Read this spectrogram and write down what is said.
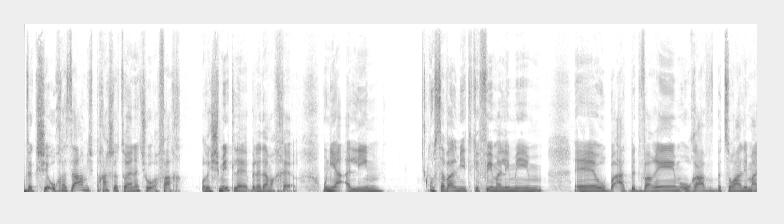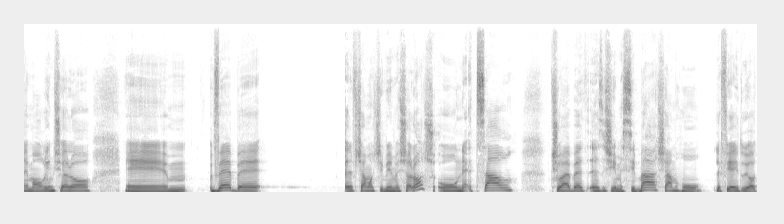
וכשהוא חזר המשפחה שלו טוענת שהוא הפך רשמית לבן אדם אחר. הוא נהיה אלים, הוא סבל מהתקפים אלימים, אה, הוא בעט בדברים, הוא רב בצורה אלימה עם ההורים שלו, אה, וב... 1973 הוא נעצר כשהוא היה באיזושהי מסיבה, שם הוא לפי העדויות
